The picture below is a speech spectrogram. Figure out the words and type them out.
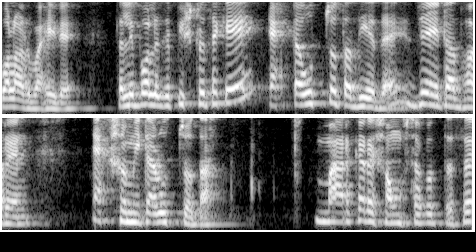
বলার বাহিরে। তাহলে বলে যে পৃষ্ঠ থেকে একটা উচ্চতা দিয়ে দেয়, যে এটা ধরেন একশো মিটার উচ্চতা। মার্কারে সমস্যা করতেছে।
